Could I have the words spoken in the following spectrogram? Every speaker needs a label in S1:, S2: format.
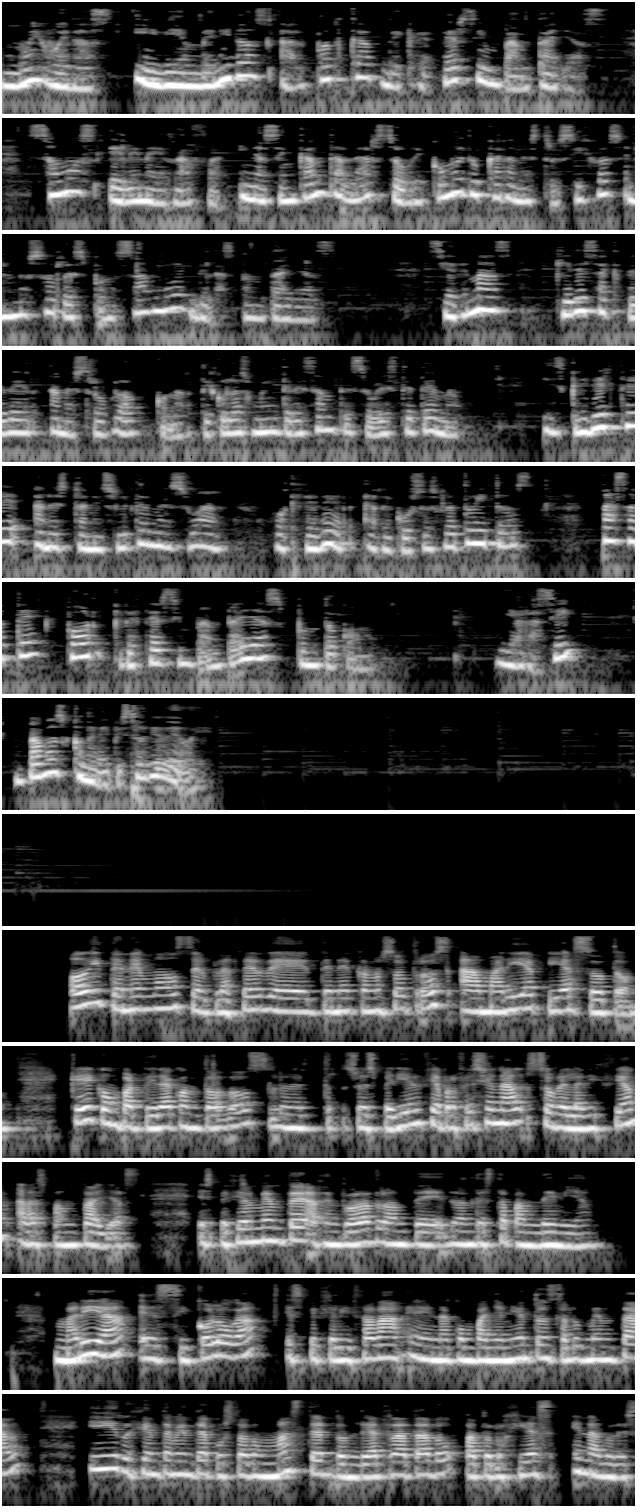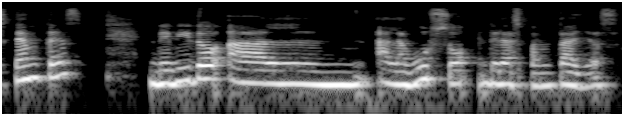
S1: Muy buenas y bienvenidos al podcast de Crecer sin pantallas. Somos Elena y Rafa y nos encanta hablar sobre cómo educar a nuestros hijos en un uso responsable de las pantallas. Si además quieres acceder a nuestro blog con artículos muy interesantes sobre este tema, inscribirte a nuestra newsletter mensual o acceder a recursos gratuitos, pásate por crecersinpantallas.com. Y ahora sí, Vamos con el episodio de hoy. Hoy tenemos el placer de tener con nosotros a María Pía Soto, que compartirá con todos su experiencia profesional sobre la adicción a las pantallas, especialmente acentuada durante, durante esta pandemia. María es psicóloga especializada en acompañamiento en salud mental y recientemente ha cursado un máster donde ha tratado patologías en adolescentes debido al, abuso de las pantallas.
